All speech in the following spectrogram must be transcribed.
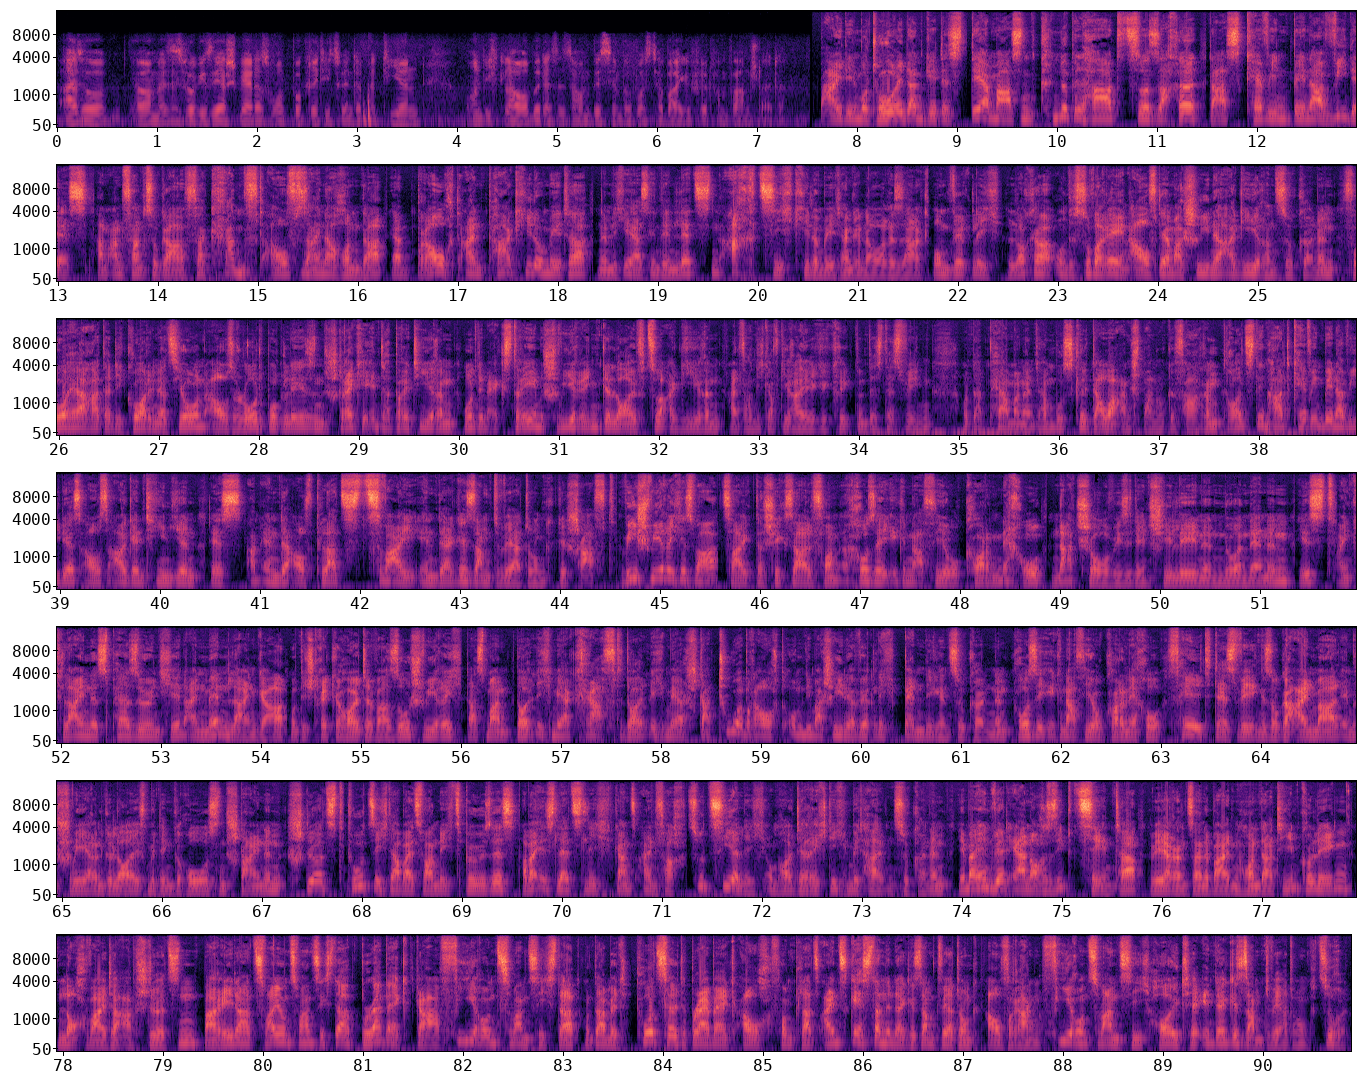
Also ähm, es ist wirklich sehr schwer, das Rotbook richtig zu interpretieren und ich glaube, das ist auch ein bisschen bewusst herbeigeführt vom Veranstalter. Bei den Motorrädern geht es dermaßen knüppelhart zur Sache, dass Kevin Benavides am Anfang sogar verkrampft auf seiner Honda. Er braucht ein paar Kilometer, nämlich erst in den letzten 80 Kilometern genauer gesagt, um wirklich locker und souverän auf der Maschine agieren zu können. Vorher hat er die Koordination aus Roadbook lesen, Strecke interpretieren und im extrem schwierigen Geläuf zu agieren einfach nicht auf die Reihe gekriegt und ist deswegen unter permanenter Muskeldaueranspannung gefahren. Trotzdem hat Kevin Benavides aus Argentinien es am Ende auf Platz 2 in der Gesamtwertung geschafft. Wie schwierig es war, zeigt das Schicksal von José Ignacio Cornejo. Nacho, wie sie den Chilenen nur nennen, ist ein kleines Persönchen, ein Männlein gar. Und die Strecke heute war so schwierig, dass man deutlich mehr Kraft, deutlich mehr Statur braucht, um die Maschine wirklich bändigen zu können. José Ignacio Cornejo fällt deswegen sogar einmal im schweren Geläuf mit den großen Steinen, stürzt, tut sich dabei zwar nichts Böses, aber ist letztlich ganz einfach zu zierlich, um heute richtig mithalten zu können. Immerhin wird er noch 17. während seine beiden Honda-Teamkollegen noch weiter abstürzen. Barreda 22. Brabeck gar 24. Und damit purzelt Brabeck auch vom Platz 1 gestern in der Gesamtwertung auf Rang 24 heute in der Gesamtwertung zurück.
